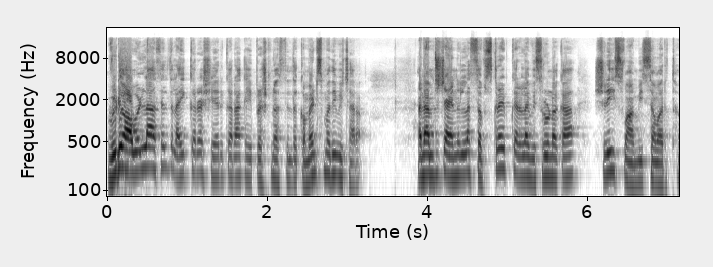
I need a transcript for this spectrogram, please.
व्हिडिओ आवडला असेल तर लाईक करा शेअर करा. काही प्रश्न असतील तर कमेंट्समध्ये विचारा. आणि आमच्या चॅनलला सबस्क्राईब करायला विसरू नका. श्री स्वामी समर्थ.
